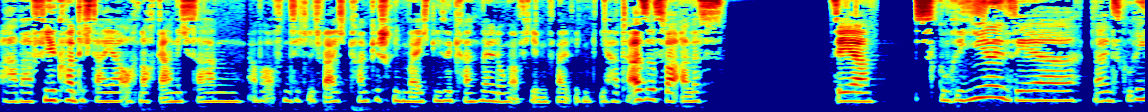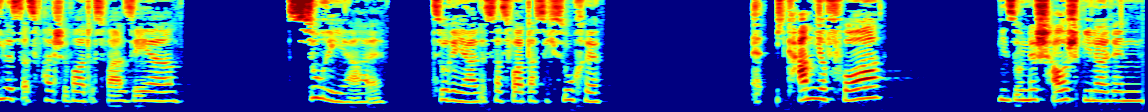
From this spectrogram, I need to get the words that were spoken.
Aber viel konnte ich da ja auch noch gar nicht sagen. Aber offensichtlich war ich krankgeschrieben, weil ich diese Krankmeldung auf jeden Fall irgendwie hatte. Also es war alles sehr skurril, sehr, nein, skurril ist das falsche Wort. Es war sehr surreal. Surreal ist das Wort, das ich suche. Äh, ich kam mir vor wie so eine Schauspielerin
